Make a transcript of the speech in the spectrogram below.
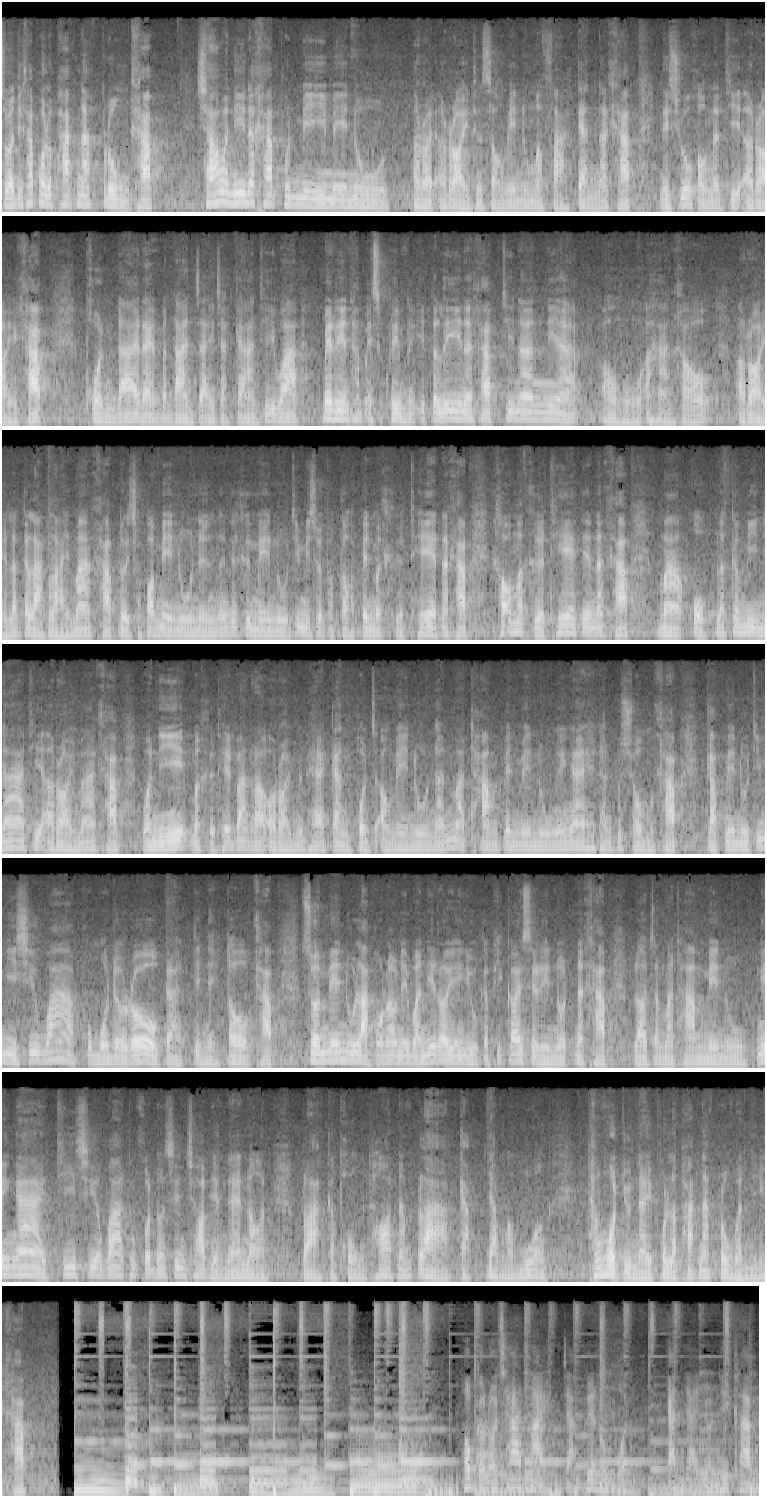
สวัสดีครับพลพักนักปรุงครับ เช้าวันนี้นะครับพลมีเมนู อร่อยๆถึง 2 เมนูมาฝากกันนะครับ ในช่วงของนาทีอร่อยครับพลได้แรงบันดาลใจจากการที่ว่าไปเรียนทำไอศครีมถึงอิตาลีนะครับ ที่นั่นเนี่ยโอ้โหอาหารเขาอร่อยและก็หลากหลายมากครับ โดยเฉพาะเมนูหนึ่งนั่นก็คือเมนูที่มีส่วนประกอบเป็นมะเขือเทศนะครับเขาเอามะเขือเทศเนี่ยนะครับ มาอบแล้วก็มีหน้าที่อร่อยมากครับ วันนี้มะเขือเทศบ้านเราอร่อยไม่แพ้กันพลจะเอาเมนูนั้นมาทำเป็นเมนูง่าย ๆ ให้ท่านผู้ชมครับกับเมนูที่มีชื่อว่า pomodoro gratinato ครับส่วนเมนูนูหลักของเราในวันนี้เรายังอยู่กับพี่ก้อยสิรินุชนะครับ เราจะมาทำเมนูง่าย ๆ ที่เชื่อว่าทุกคนต้องชื่นชอบอย่างแน่นอน ปลากระพงทอดน้ำปลากับยำมะม่วง ทั้งหมดอยู่ในพลพักนักปรุงวันนี้ครับ พบกับรสชาติใหม่จากเพื่อนของพลกันยายนนี้ครับ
